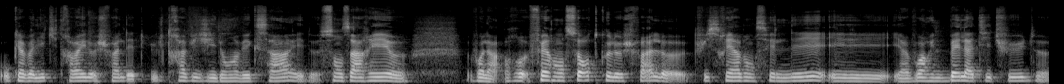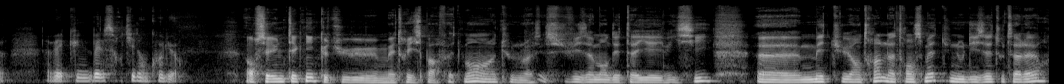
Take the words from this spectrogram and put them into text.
au, cavalier qui travaille le cheval d'être ultra vigilant avec ça et de sans arrêt, voilà, faire en sorte que le cheval puisse réavancer le nez et, et avoir une belle attitude avec une belle sortie d'encolure. Alors c'est une technique que tu maîtrises parfaitement, hein, tu nous l'as suffisamment détaillé ici, euh, mais tu es en train de la transmettre, tu nous disais tout à l'heure?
